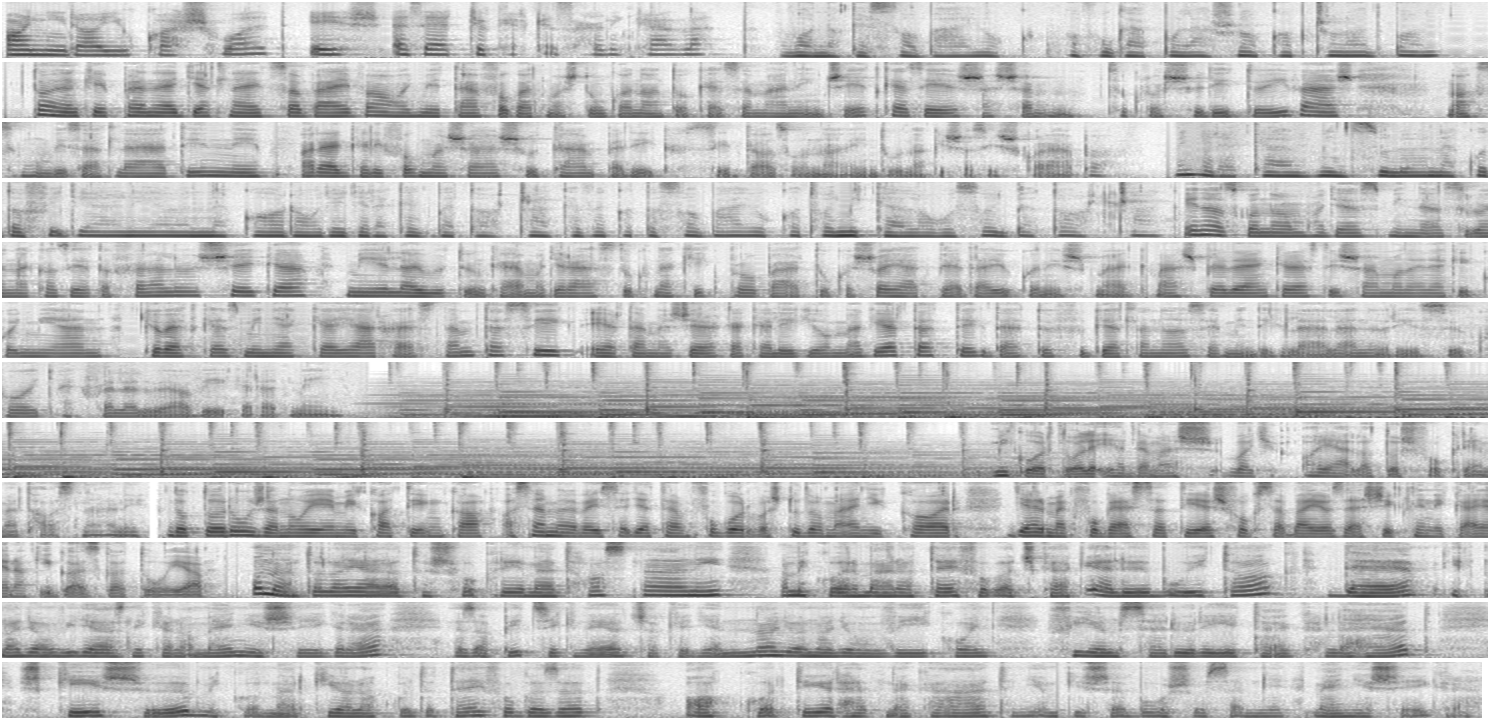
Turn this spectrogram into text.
annyira lyukas volt, és ezért gyökérkezelni kellett. Vannak-e szabályok a fogápolással kapcsolatban? Tulajdonképpen egyetlen egy szabály van, hogy miután fogat mostunk, onnantól kezdve már nincs étkezés, sem cukros südítő ivás, maximum vizet lehet inni, a reggeli fogmosás után pedig szinte azonnal indulnak is az iskolába. Mennyire kell mint szülőnek odafigyelnie önnek arra, hogy a gyerekek betartsák ezeket a szabályokat, vagy mi kell ahhoz, hogy betartsák? Én azt gondolom, hogy ez minden szülőnek azért a felelőssége. Mi leültünk, elmagyaráztuk nekik, próbáltuk a saját példájukon is meg, más példáján keresztül is elmondani nekik, hogy milyen következményekkel jár, ha ezt nem teszik. Értelmes gyerekek elég jól megértették, de ettől függetlenül azért mindig leellenőrizzük, hogy megfelelő a végeredmény. Mikortól érdemes vagy ajánlatos fogkrémet használni. Dr. Rózsa Noémi Katinka, a Szemmelweis Egyetem Fogorvostudományi Kar gyermekfogászati és fogszabályozási klinikájának igazgatója. Onnantól ajánlatos fogkrémet használni, amikor már a tejfogacskák előbújtak, de itt nagyon vigyázni kell a mennyiségre. Ez a piciknél csak egy ilyen nagyon-nagyon vékony, filmszerű réteg lehet, és később, mikor már kialakult a tejfogazat, akkor térhetnek át egy ilyen kisebb borsószemnyi mennyiségre.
